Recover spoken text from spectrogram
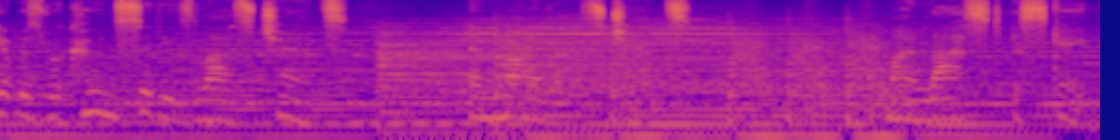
It was Raccoon City's last chance, and my last chance. My last escape.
